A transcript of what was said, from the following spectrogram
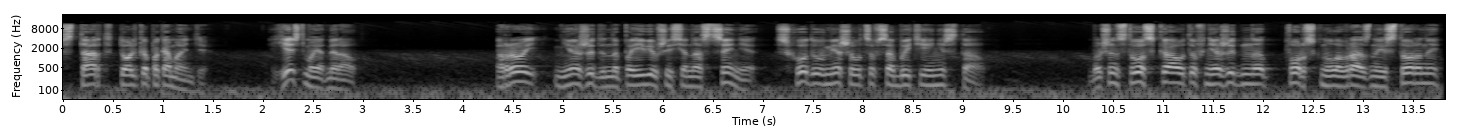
Старт только по команде. Есть мой адмирал? Рой, неожиданно появившийся на сцене, сходу вмешиваться в события не стал. Большинство скаутов неожиданно порскнуло в разные стороны,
